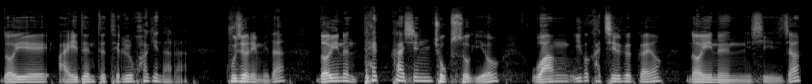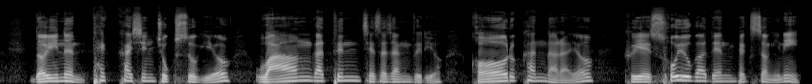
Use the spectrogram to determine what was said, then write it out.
너희의 아이덴티티를 확인하라. 9절입니다. 너희는 택하신 족속이요. 왕, 이거 같이 읽을까요? 너희는 시작. 너희는 택하신 족속이요. 왕 같은 제사장들이요. 거룩한 나라요. 그의 소유가 된 백성이니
